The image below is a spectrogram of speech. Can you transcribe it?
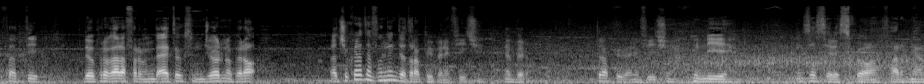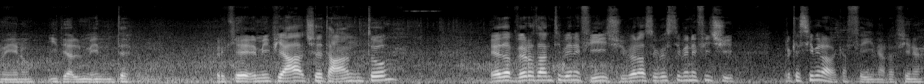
Infatti devo provare a fare un detox un giorno, però la cioccolata fondente ha troppi benefici, è vero, troppi benefici, quindi non so se riesco a farne a meno, idealmente, perché mi piace tanto e ha davvero tanti benefici, però se questi benefici, perché è simile alla caffeina alla fine,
